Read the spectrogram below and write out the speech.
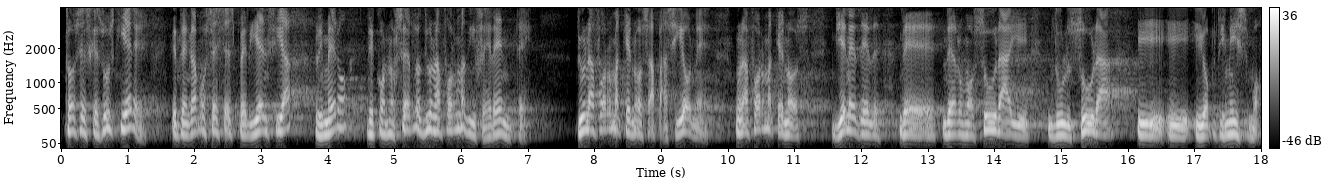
Entonces Jesús quiere que tengamos esa experiencia, primero, de conocerlo de una forma diferente, de una forma que nos apasione, de una forma que nos llene de, hermosura y dulzura y optimismo,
